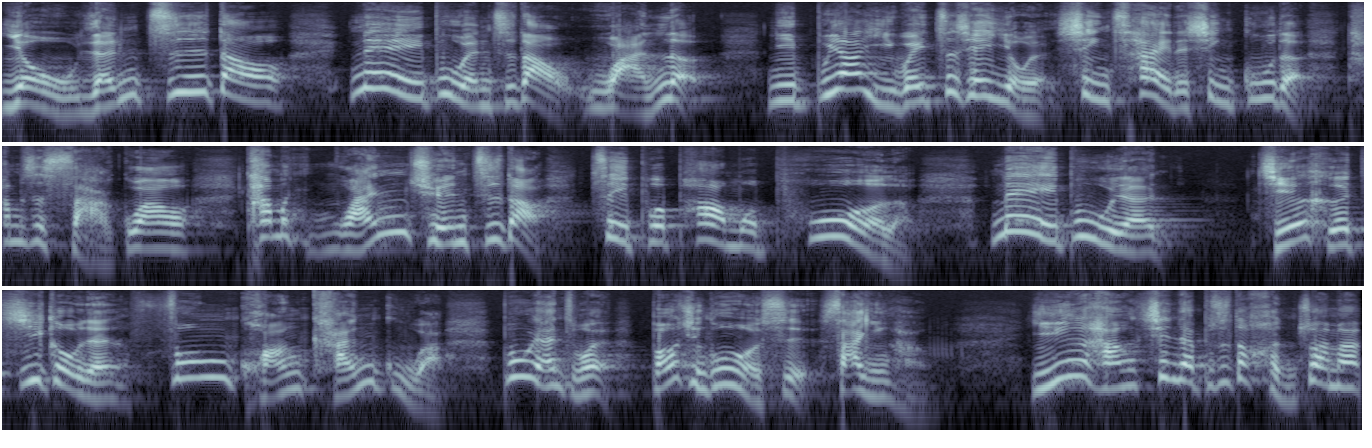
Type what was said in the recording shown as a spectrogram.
有人知道，内部人知道，完了。你不要以为这些有姓蔡的、姓辜的，他们是傻瓜哦。他们完全知道这波泡沫破了，内部人结合机构人疯狂砍股啊，不然怎么？保险公司杀银行。银行现在不是都很赚吗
